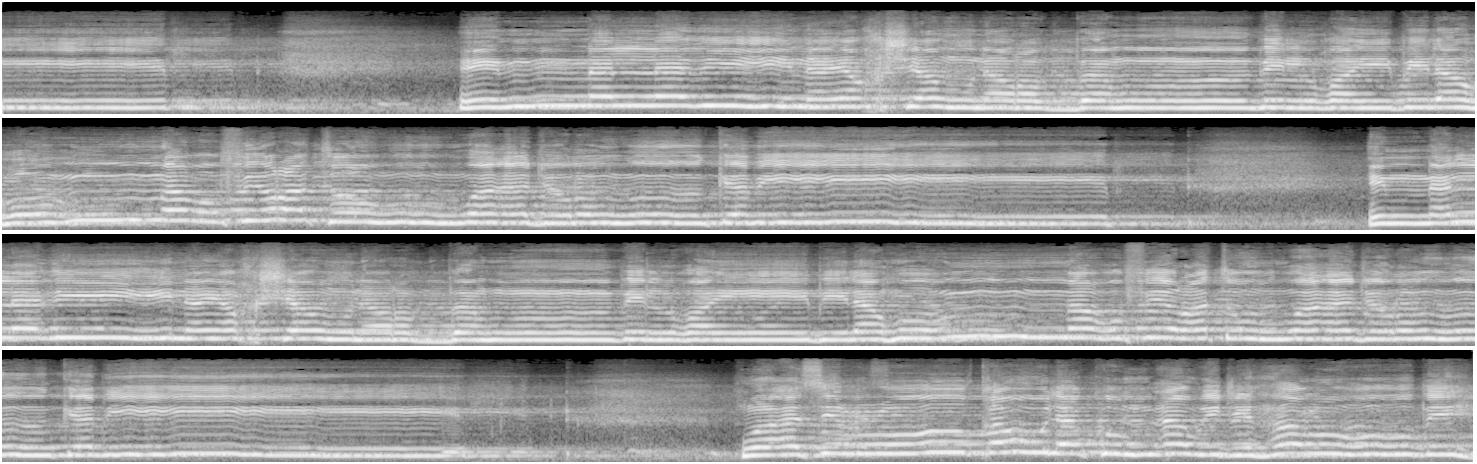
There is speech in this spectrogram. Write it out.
إن الذين يخشون ربهم بالغيب لهم مغفرة وأجر كبير. إن الذين يخشون ربهم بالغيب لهم مغفرة وأجر كبير. وأسروا قولكم أو اجهروا به.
